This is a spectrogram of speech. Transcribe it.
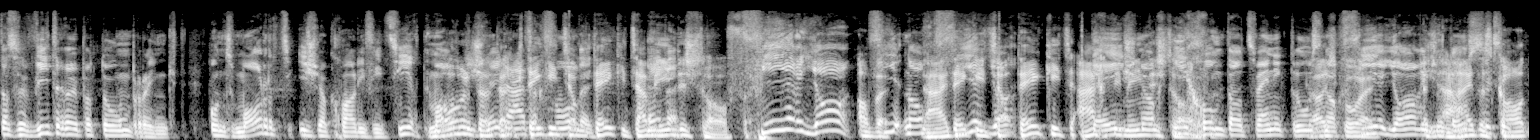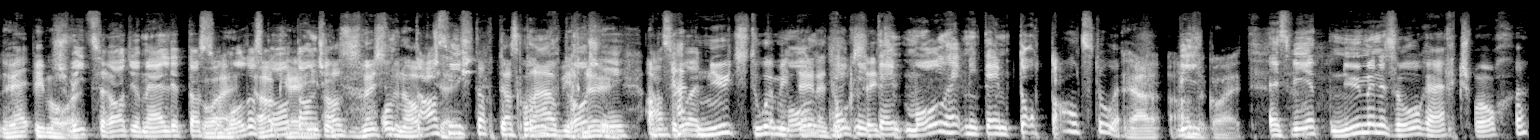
dass er wieder über den umbringt. Und Mord ist ja qualifiziert. Mord Mord, ist nicht da- einfach da da gibt's auch Eben, Mindeststrafen. Vier Jahre. Aber vier, nach nein, vier Jahren- da gibt's echte Der ist nach- Mindeststrafen. Ich komme da zu wenig draus. Ja, nach gut. vier Jahren ist er Nein, das geht nicht bei Mord. Das Schweizer Radio meldet das so. Mal, das okay. geht. Also, das Und das ist doch der Das Punkt, glaube ich nicht. Aber es hat nichts zu tun mit dieser dem- Moll hat mit dem total zu tun. Ja, also gut. Es wird nicht mehr so recht gesprochen,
